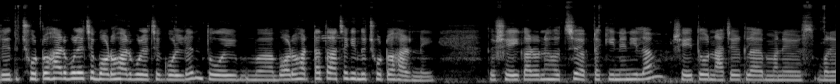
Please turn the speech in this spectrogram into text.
যেহেতু ছোটো হার বলেছে, বড় হার বলেছে গোল্ডেন তো ওই বড় হারটা তো আছে কিন্তু ছোটো হার নেই। তো সেই কারণে হচ্ছে একটা কিনে নিলাম। সেই তো নাচের ক্লাব মানে মানে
